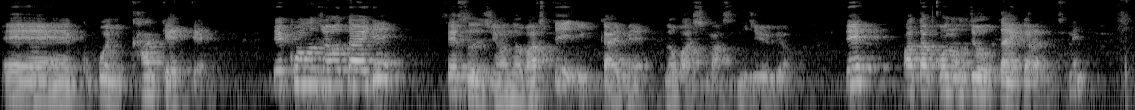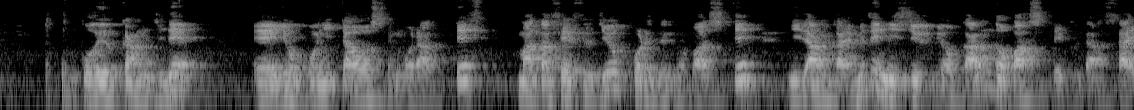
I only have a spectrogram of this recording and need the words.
えー、ここにかけてでこの状態で背筋を伸ばして1回目伸ばします。20秒。でまたこの状態からですねこういう感じで、えー、横に倒してもらってまた背筋をこれで伸ばして2段階目で20秒間伸ばしてください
